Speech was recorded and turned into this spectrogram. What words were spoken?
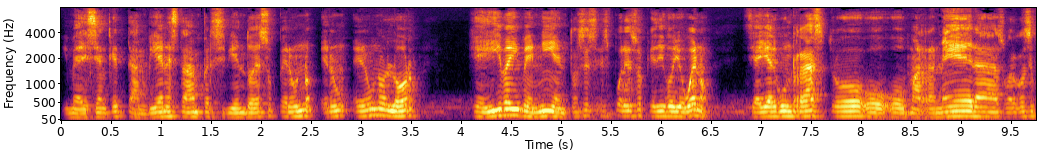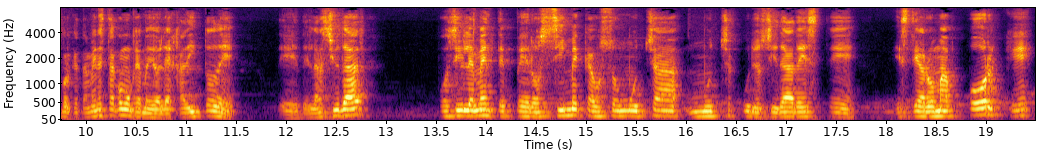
y me decían que también estaban percibiendo eso, pero era, un, era un olor que iba y venía. Entonces es por eso que digo yo, bueno, si hay algún rastro o, marraneras o algo así, porque también está como que medio alejadito de, la ciudad, posiblemente, pero sí me causó mucha, mucha curiosidad este, este aroma porque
